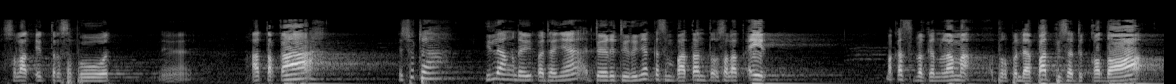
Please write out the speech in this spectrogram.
sholat id tersebut? Ya. Ataukah ya sudah hilang daripadanya dari dirinya kesempatan untuk sholat id? Maka sebagian ulama berpendapat bisa dikodok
